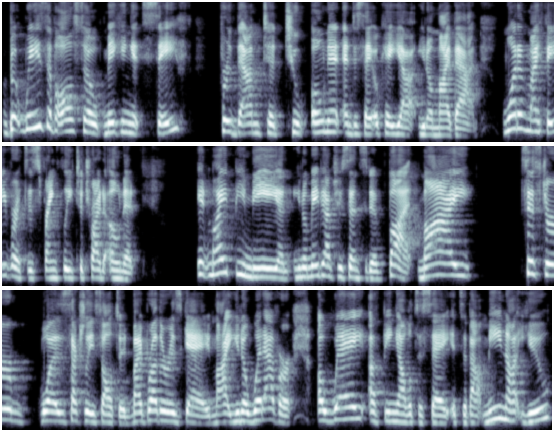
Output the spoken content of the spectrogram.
but ways of also making it safe for them to, to own it and to say, okay, yeah, you know, my bad. One of my favorites is, frankly, to try to own it. It might be me, and, you know, maybe I'm too sensitive, but my sister was sexually assaulted. My brother is gay. My you know whatever. A way of being able to say it's about me not you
